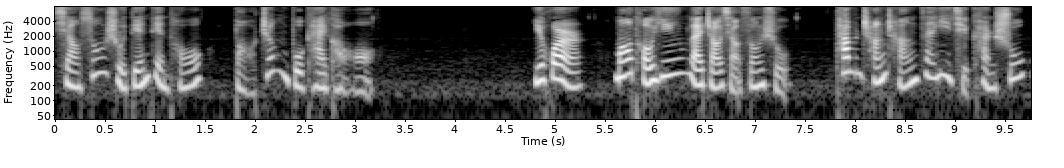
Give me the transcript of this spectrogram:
小松鼠点点头，保证不开口。一会儿，猫头鹰来找小松鼠，他们常常在一起看书。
